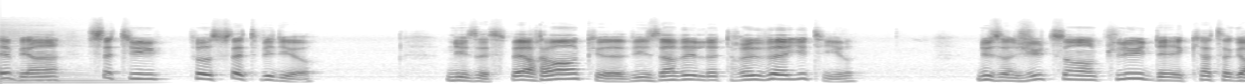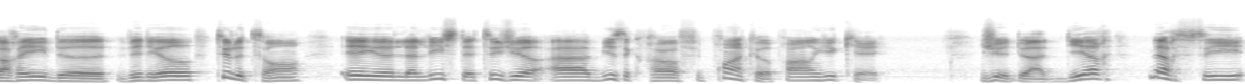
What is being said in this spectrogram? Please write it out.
Eh bien, c'est tout pour cette vidéo. Nous espérons que vous avez le trouvé utile. Nous ajoutons plus de catégories de vidéos tout le temps et la liste est toujours à musicprof.co.uk. Je dois dire merci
